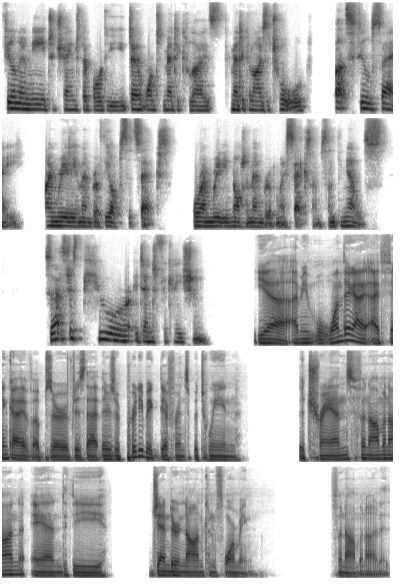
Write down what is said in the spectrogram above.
feel no need to change their body, don't want to medicalize, medicalize at all, but still say, I'm really a member of the opposite sex, or I'm really not a member of my sex, I'm something else. So that's just pure identification. Yeah. I mean, one thing I, I think I've observed is that there's a pretty big difference between the trans phenomenon and the gender non-conforming phenomenon.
